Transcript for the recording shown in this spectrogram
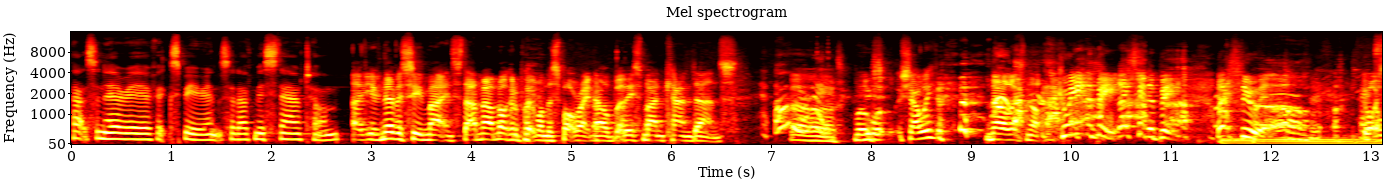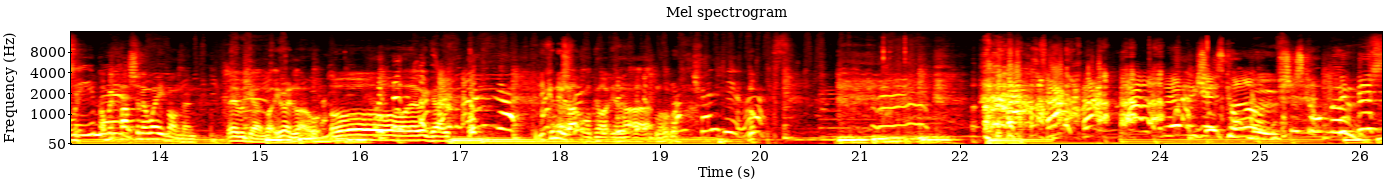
that's an area of experience that I've missed out on. Uh, you've never seen Martin Stack. I mean, I'm not going to put him on the spot right now, but this man can dance. Oh, right. Well, well, shall we? No, let's not. Can we hit the beat? Let's hit the beat. Let's do it. Let's see Are we passing a wave on then? There we go. Look, you're ready. Look. Oh, there we go. Oh, you can do that one, can't you? Like that. Look, I'm trendy at last. She's got moves. She's got moves.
